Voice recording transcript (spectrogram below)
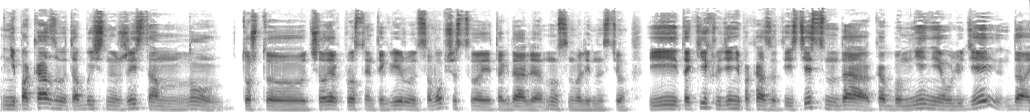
Не показывают обычную жизнь, там, ну, то, что человек просто интегрируется в общество и так далее, ну, с инвалидностью. И таких людей не показывают. Естественно, да, как бы мнение у людей, да,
